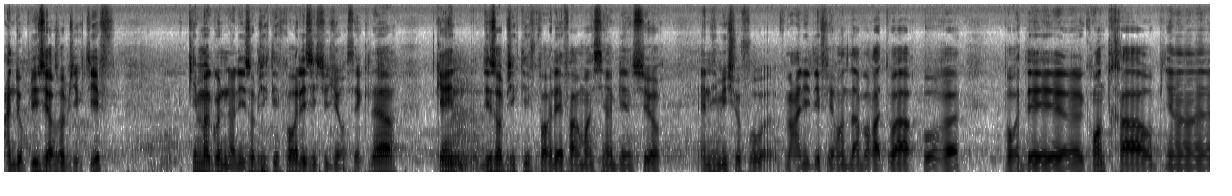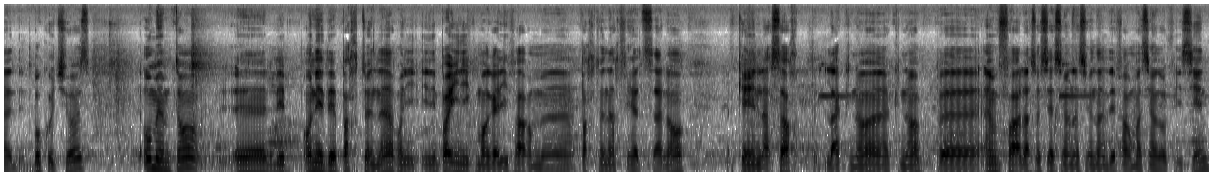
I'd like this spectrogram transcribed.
عنده plusieurs objectifs كما قلنا les objectifs pour les étudiants c'est clair كاين des objectifs pour les pharmaciens bien sûr انهم يشوفوا مع les différents laboratoires pour euh, pour des euh, grands travaux ou bien euh, beaucoup de choses. En même temps, euh, on est des partenaires, on n'est pas uniquement Galifarm partenaire Fiat Salon, qui est la SORP, la CNOP, CNOP INFA, l'Association nationale des pharmaciens d'officine.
